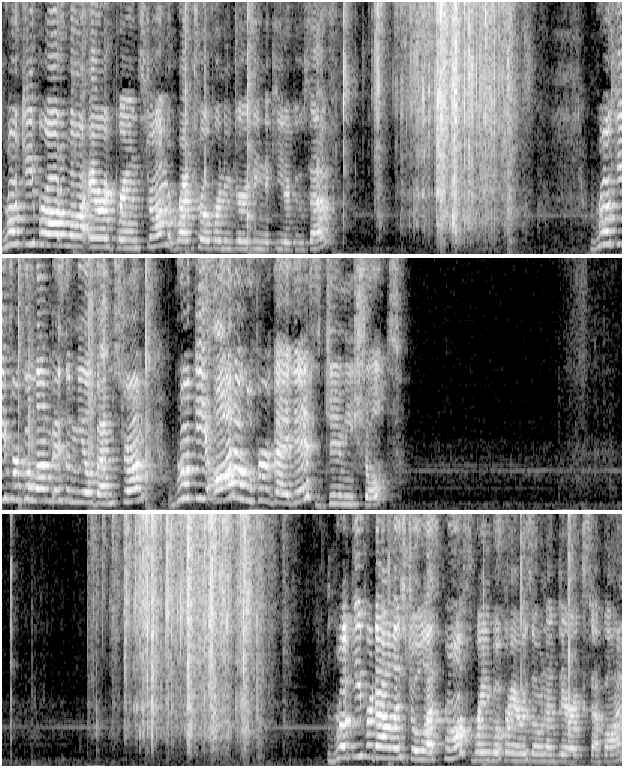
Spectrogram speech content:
Rookie for Ottawa, Erik Brannstrom. Retro for New Jersey, Nikita Gusev. Rookie for Columbus, Emil Bemstrom. Rookie auto for Vegas, Jimmy Schuldt. Rookie for Dallas, Joel L'Esperance. Rainbow for Arizona, Derek Stepan.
